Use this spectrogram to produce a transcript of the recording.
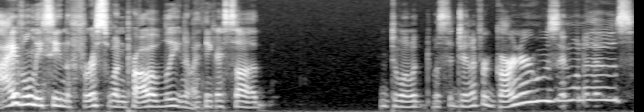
I've only seen the first one probably. No, I think I saw the one with, was it Jennifer Garner who was in one of those?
